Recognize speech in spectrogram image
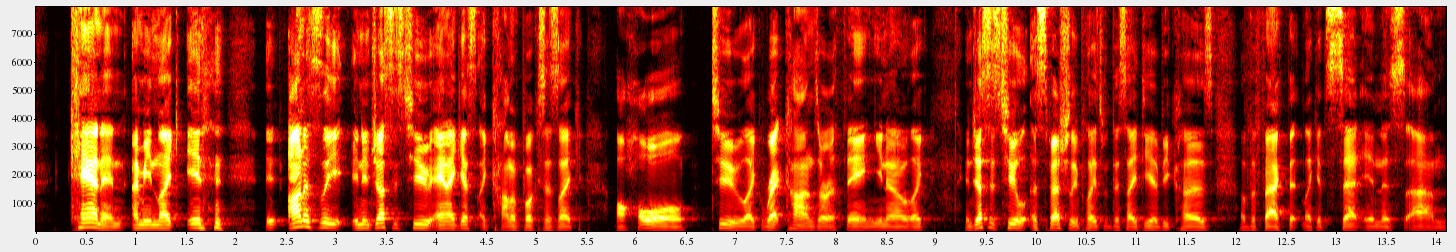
canon. I mean, like in it, honestly, in Injustice Two, and I guess like comic books as like a whole too, like retcons are a thing. You know, like Injustice Two especially plays with this idea because of the fact that like it's set in this. Um,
